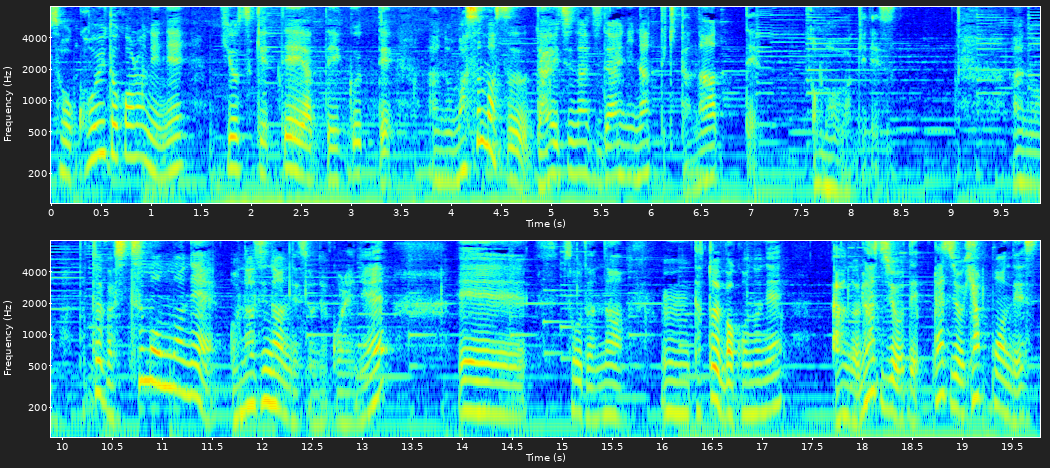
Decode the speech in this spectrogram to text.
そうこういうところにね気をつけてやっていくってあのますます大事な時代になってきたなって思うわけです。あの例えば質問もね同じなんですよねこれね。えー、そうだなうん例えばこのねあのラジオで「ラジオ100本です」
